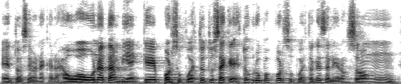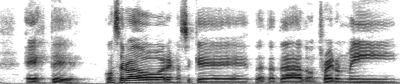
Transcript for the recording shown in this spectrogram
Entonces, una caraja. Hubo una también que, por supuesto, tú sabes que estos grupos, por supuesto, que salieron son este conservadores, no sé qué, ta, ta, ta, don't trade on me,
